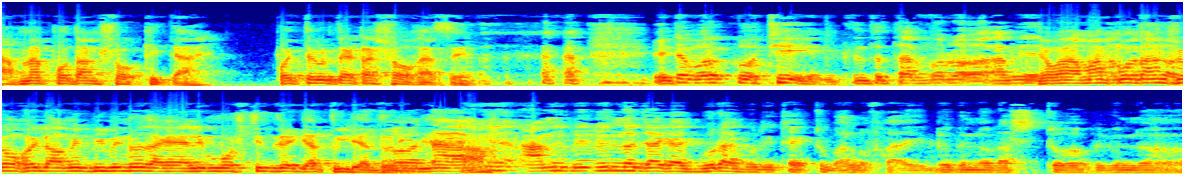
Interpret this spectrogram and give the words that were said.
আপনার প্রধান শখ কিতা? প্রত্যেকের তো একটা শখ আছে। এটা বড় কঠিন কিন্তু তারপরও আমি যেমন আমার প্রধান শখ হইল আমি বিভিন্ন জায়গায় আলিম মসজিদ তুলিয়া না আমি বিভিন্ন জায়গায় ঘোরাঘুরিটা একটু ভালো পাই। বিভিন্ন রাষ্ট্র বিভিন্ন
